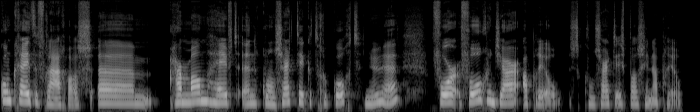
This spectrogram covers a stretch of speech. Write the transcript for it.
concrete vraag was: um, haar man heeft een concertticket gekocht, nu hè, voor volgend jaar april. Dus het concert is pas in april.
